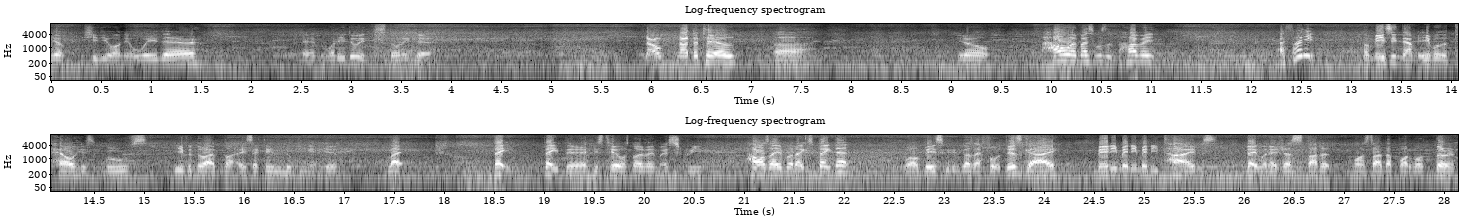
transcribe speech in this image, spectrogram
Yep, hit you on your way there. And what are you doing? Stoning there. Nope, not the tail! Uh, you know, how am I supposed to... How am I... I find it amazing that I'm able to tell his moves even though I'm not exactly looking at him. Like, back, back there, his tail was not even in my screen. How was I able to expect that? Well, basically because I fought this guy many, many, many times back when I just started Monster Hunter Portable 3rd.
